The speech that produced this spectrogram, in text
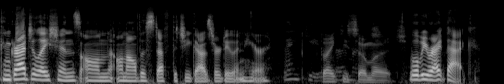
congratulations on on all the stuff that you guys are doing here. Thank you. Thank you so much. We'll be right back.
